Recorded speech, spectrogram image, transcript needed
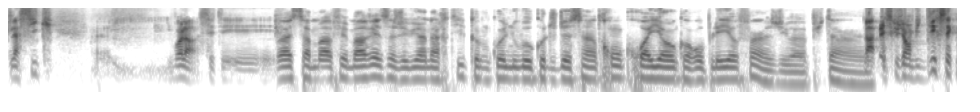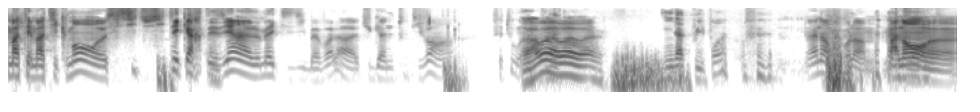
classique. Il- voilà, c'était. Ouais, ça m'a fait marrer, ça. J'ai vu un article comme quoi le nouveau coach de Saint-Tron croyait encore au playoff 1. Je dis, ouais, putain. Ah, mais ce que j'ai envie de dire, c'est que mathématiquement, euh, si, tu- si t'es cartésien, le mec il se dit, ben voilà, tu gagnes tout, tu vas. hein. C'est tout. hein. Ah ouais, ouais, ouais. Il n'a que 8 points. Ah non, mais voilà. Maintenant, euh,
